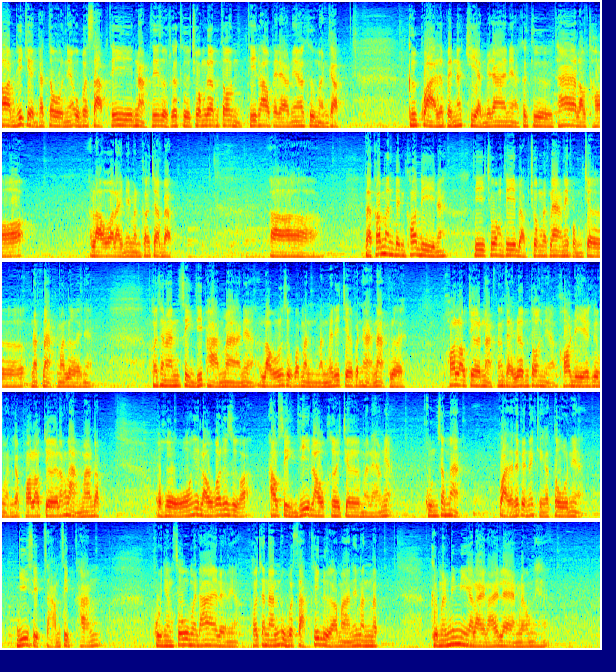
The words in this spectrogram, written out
ตอนที่เขียนการ์ตูนเนี่ยอุปสรรคที่หนักที่สุดก็คือช่วงเริ่มต้นที่เล่าไปแล้วเนี่ยก็คือเหมือนกับคือกว่าจะเป็นนักเขียนไม่ได้เนี่ยก็คือถ้าเราท้อเราอะไรเนี่ยมันก็จะแบบแต่ก็มันเป็นข้อดีนะที่ช่วงที่แบบช่วงแรกๆนี่ผมเจอหนักๆมาเลยเนี่ยเพราะฉะนั้นสิ่งที่ผ่านมาเนี่ยเรารู้สึกว่ามันมันไม่ได้เจอปัญหาหนักเลย เพราะเราเจอหนักตั้งแต่เริ่มต้นเนี่ยข้อดีก็คือเหมือนกับพอเราเจอหลังๆมาแบบโอ้โหเราก็รู้สึกว่าเอาสิ่งที่เราเคยเจอมาแล้วเนี่ย คุณสมัครกว่าจะได้เป็นนักเขียนการ์ตูนเนี่ยยี่สิบสามสิบครั้ง คุณยังสู้มาได้เลยเนี่ย เพราะฉะนั้นอุปสรรคที่เหลือมานี่มันแบบคือมันไม่มีอะไรร้ายแรงแล้วไงฮะ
